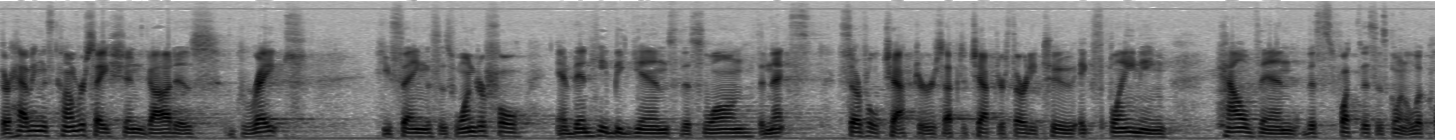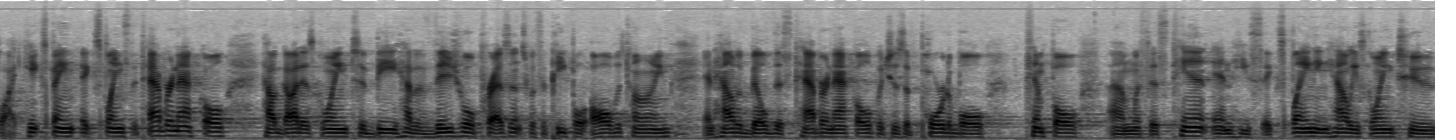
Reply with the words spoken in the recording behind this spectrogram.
they're having this conversation, God is great. He's saying, This is wonderful. And then he begins this long, the next several chapters up to chapter 32, explaining how then this, what this is going to look like. He explain, explains the tabernacle, how God is going to be, have a visual presence with the people all the time, and how to build this tabernacle, which is a portable temple um, with this tent, and he's explaining how he's going to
